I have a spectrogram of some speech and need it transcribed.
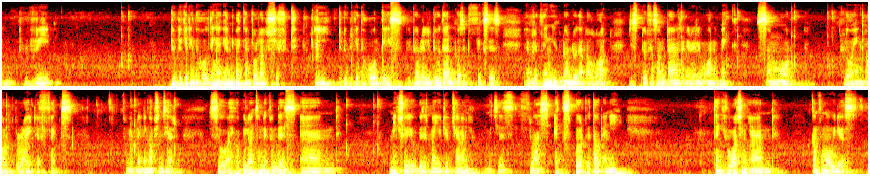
re duplicating the whole thing again by control alt shift E to duplicate the whole base. You don't really do that because it fixes everything. You don't do that a lot. Just do it for some times when you really want to make some more glowing or bright effects from your blending options here. So I hope you learned something from this and make sure you visit my YouTube channel which is Flash Expert without any. Thank you for watching and come for more videos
